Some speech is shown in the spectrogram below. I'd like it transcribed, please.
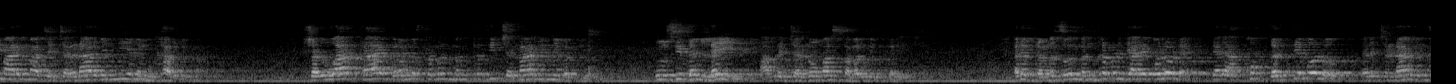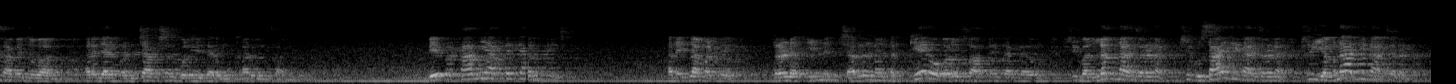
ભક્તિ માર્ગમાં છે, ચરણારવિંદની અને મુખારવિંદ શરૂઆત થાય બ્રહ્મ સંબંધ મંત્રથી ચરણારવિંદની ભક્તિ તુલસી દલ લઈ આપણે ચરણોમાં સમર્પિત કરીએ છીએ. અને બ્રહ્મસ્વર મંત્ર પણ જ્યારે બોલો ને, ત્યારે આખો ગદ્ય બોલો, ત્યારે ચરણારવિંદ સામે જોવાનું. અને જ્યારે પંચાક્ષર બોલીએ, ત્યારે મુખારવિંદ સામે જોવાનું. બે પ્રકારની આપણે ત્યાં ભક્તિ છે. અને એટલા માટે દ્રઢ ઇન ચરણ કેરો ભરોસો આપણે ત્યાં કહ્યું શ્રી વલ્લભના ચરણ, શ્રી ગુસાઈજીના ચરણ, શ્રી યમુનાજીના ચરણ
